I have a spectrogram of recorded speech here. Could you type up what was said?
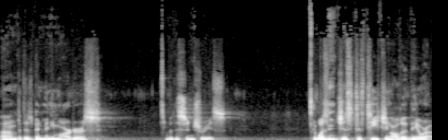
Um, but there's been many martyrs over the centuries. It wasn't just his teaching, although they were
